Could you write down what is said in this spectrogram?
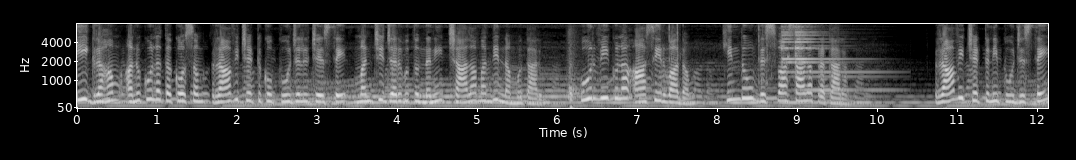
ఈ గ్రహం అనుకూలత కోసం రావి చెట్టుకు పూజలు చేస్తే మంచి జరుగుతుందని చాలా మంది నమ్ముతారు. పూర్వీకుల ఆశీర్వాదం హిందూ విశ్వాసాల ప్రకారం. రావి చెట్టుని పూజిస్తే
